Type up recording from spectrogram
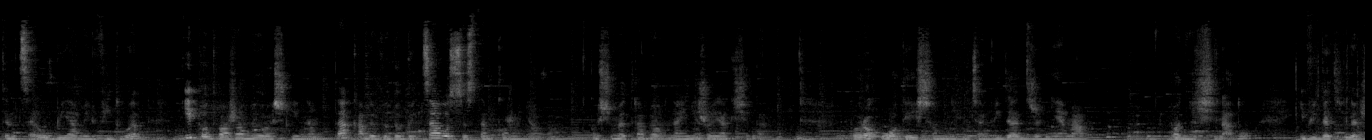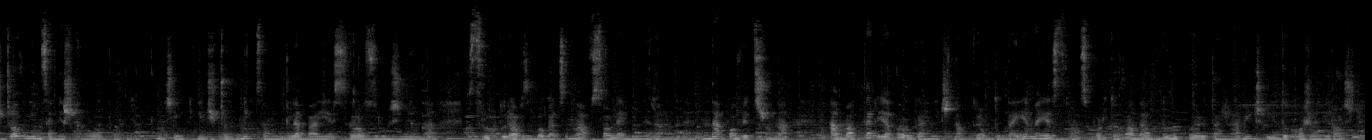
W tym celu wbijamy widły i podważamy roślinę tak, aby wydobyć cały system korzeniowy. Kosimy trawę najniżej jak się da. Po roku od jej ściągnięcia widać, że nie ma po nich śladu i widać ile dżdżownic zamieszkało pod nią. Dzięki dżdżownicom gleba jest rozluźniona, struktura wzbogacona w sole mineralne, napowietrzona, a materia organiczna, którą dodajemy jest transportowana w dół korytarzami, czyli do korzeni roślin.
